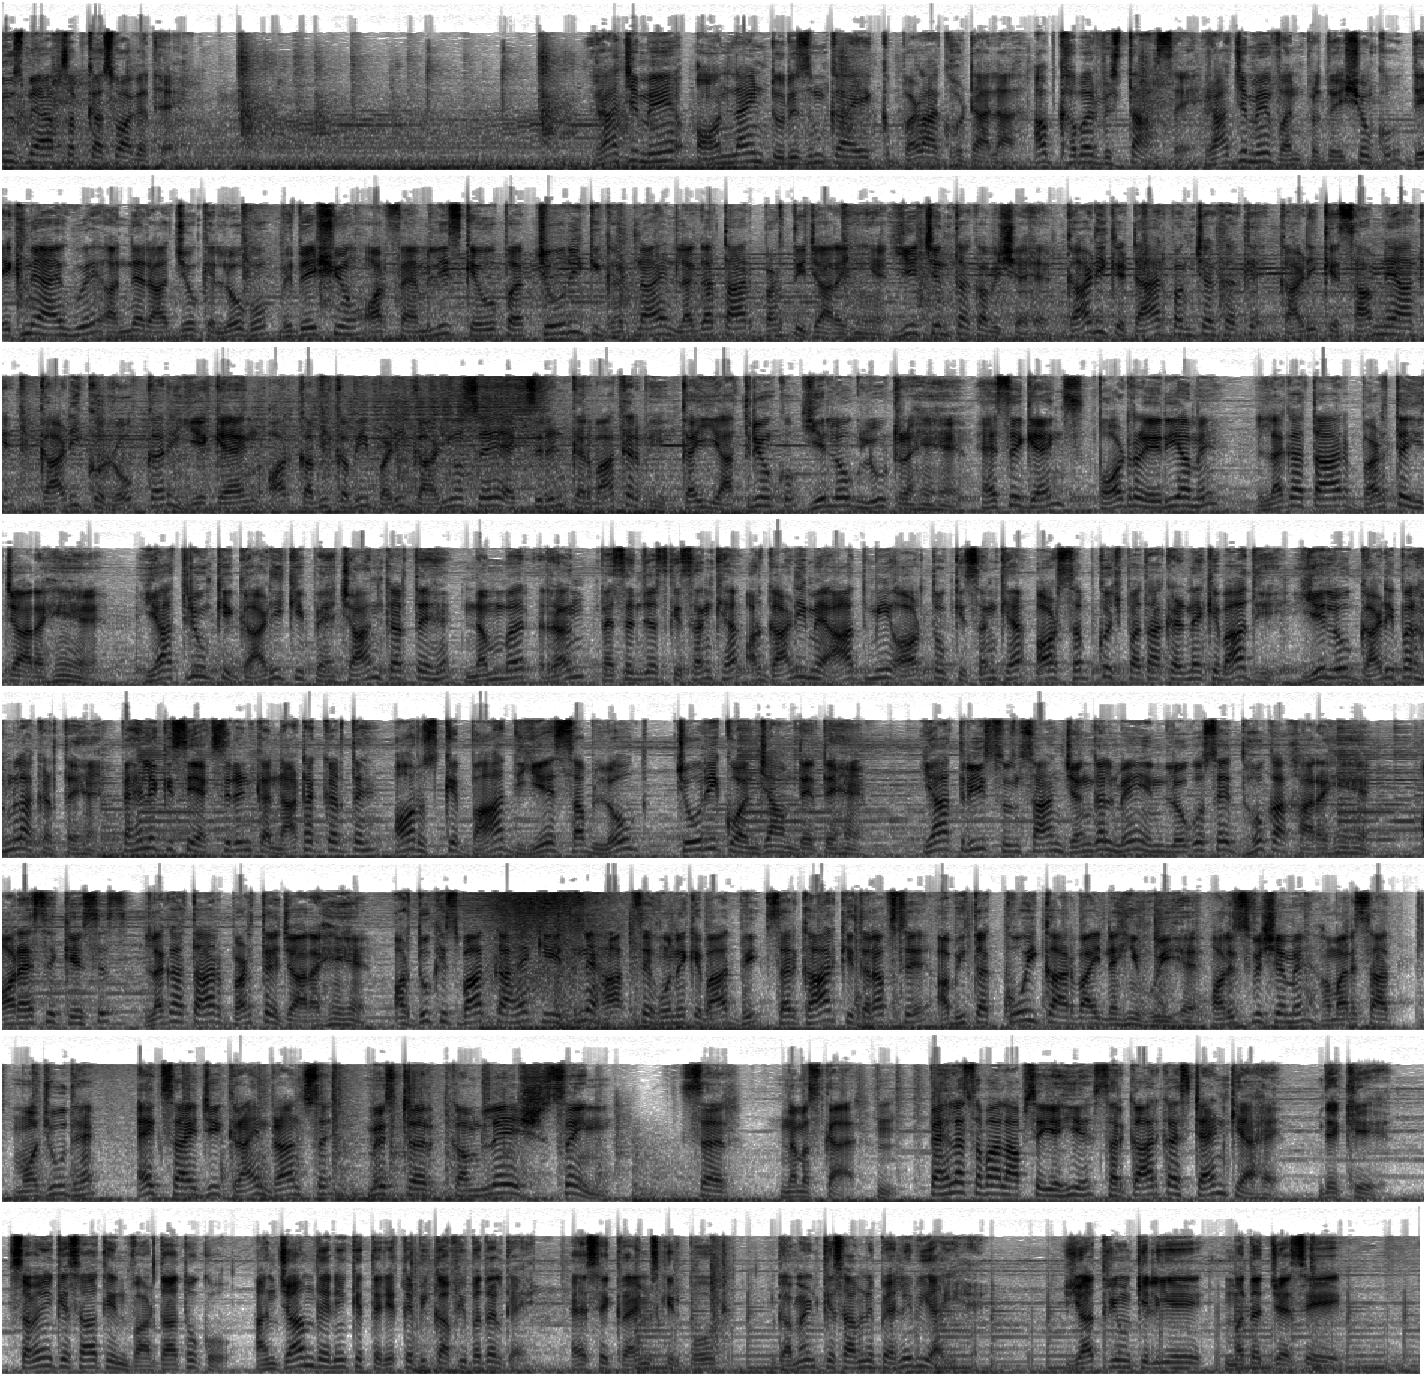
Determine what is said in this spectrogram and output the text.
News में आप सबका स्वागत है। राज्य में ऑनलाइन टूरिज़्म का एक बड़ा घोटाला। अब खबर विस्तार से। राज्य में वन प्रदेशों को देखने आए हुए अन्य राज्यों के लोगों, विदेशियों और फैमिलीज़ के ऊपर चोरी की घटनाएँ लगातार बढ़ती जा रही हैं। ये चिंता का विषय है। गाड़ी के टायर पंक्चर करके, गाड़ी के सामने आके, गाड़ी को रोक कर ये गैंग और कभी कभी बड़ी गाड़ियों ऐसी एक्सीडेंट करवा कर भी कई यात्रियों को ये लोग लूट रहे हैं। ऐसे गैंग्स बॉर्डर एरिया में लगातार बढ़ते ही जा रहे हैं। यात्रियों की गाड़ी की पहचान करते हैं, नंबर, रंग पैसेंजर्स की संख्या और गाड़ी में आदमी, औरतों की संख्या और सब कुछ पता करने के बाद ही ये लोग गाड़ी पर हमला करते हैं। पहले किसी एक्सीडेंट का नाटक करते हैं और उसके बाद ये सब लोग चोरी को अंजाम देते हैं। यात्री सुनसान जंगल में इन लोगों से धोखा खा रहे हैं और ऐसे केसेस लगातार बढ़ते जा रहे हैं। और दुख इस बात का है कि इतने हादसे होने के बाद भी सरकार की तरफ़ से अभी तक कोई कार्रवाई नहीं हुई है। और इस विषय में हमारे साथ मौजूद हैं एक्स आई क्राइम ब्रांच से मिस्टर कमलेश सिंह। सर नमस्कार। पहला सवाल आपसे यही है सरकार का स्टैंड क्या है? देखिए समय के साथ इन वारदातों को अंजाम देने के तरीके भी काफ़ी बदल गए ऐसे क्राइम्स की रिपोर्ट गवर्नमेंट के सामने पहले भी आई है। यात्रियों के लिए मदद जैसे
